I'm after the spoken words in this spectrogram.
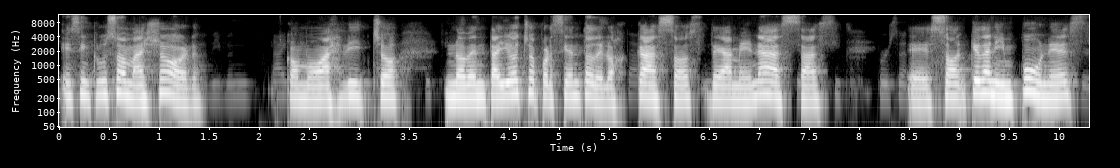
es incluso mayor. Como has dicho, 98% de los casos de amenazas eh, son, quedan impunes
